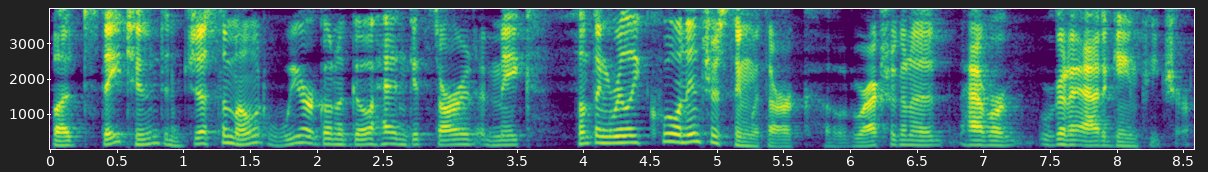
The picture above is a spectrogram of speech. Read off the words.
But stay tuned, in just a moment we are going to go ahead and get started and make something really cool and interesting with our code. We're actually going to have our, we're going to add a game feature.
